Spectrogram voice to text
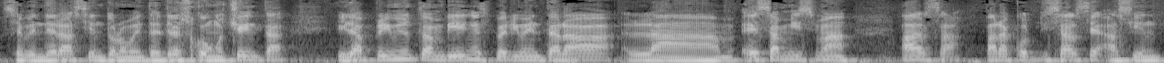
se venderá a 193,80 y la premium también experimentará la, esa misma alza para cotizarse a, 100,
